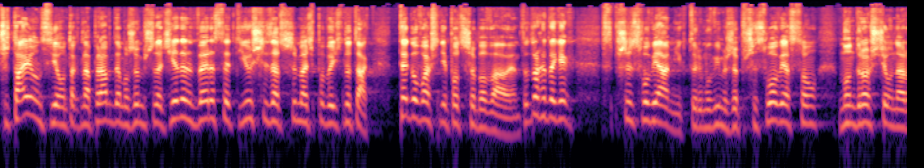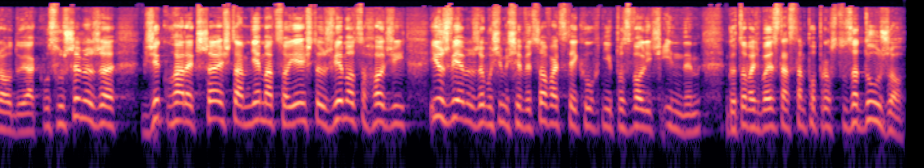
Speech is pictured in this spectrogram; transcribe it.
czytając ją tak naprawdę możemy przeczytać jeden werset i już się zatrzymać, powiedzieć, no tak, tego właśnie potrzebowałem. To trochę tak jak z przysłowiami, które mówimy, że przysłowia są mądrością narodu. Jak usłyszymy, że gdzie kucharek sześć, tam nie ma co jeść, to już wiemy o co chodzi i już wiemy, że musimy się wycofać z tej kuchni i pozwolić innym gotować, bo jest nas tam po prostu za dużo.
